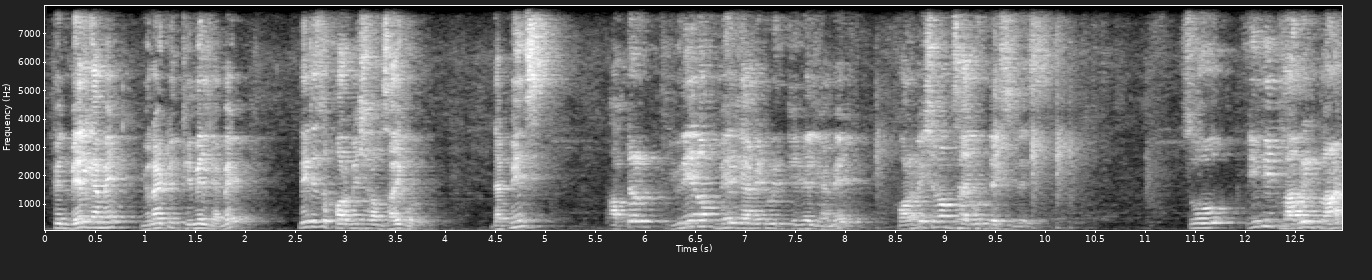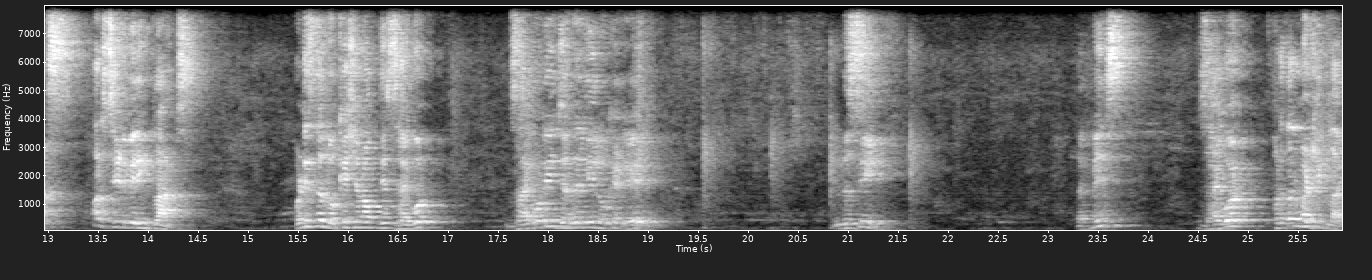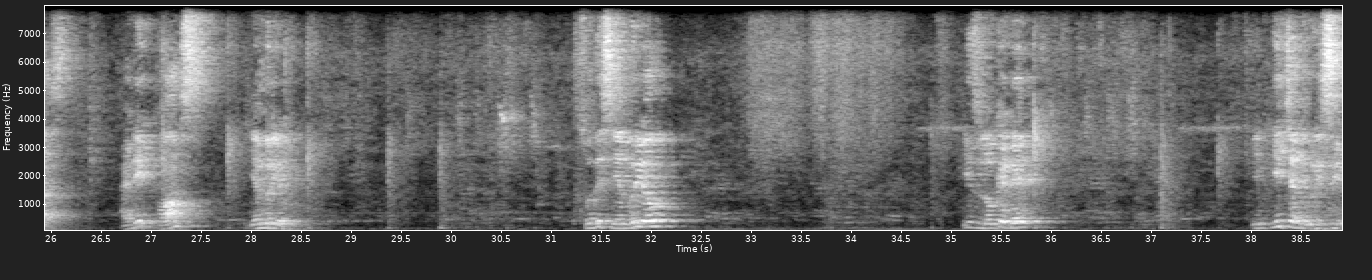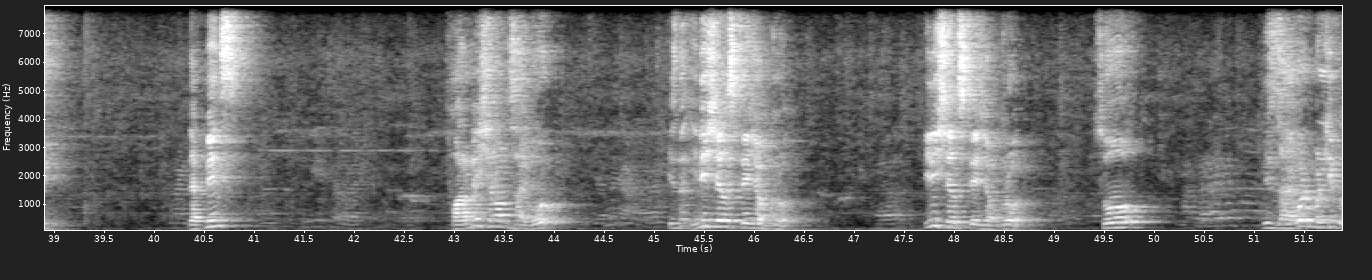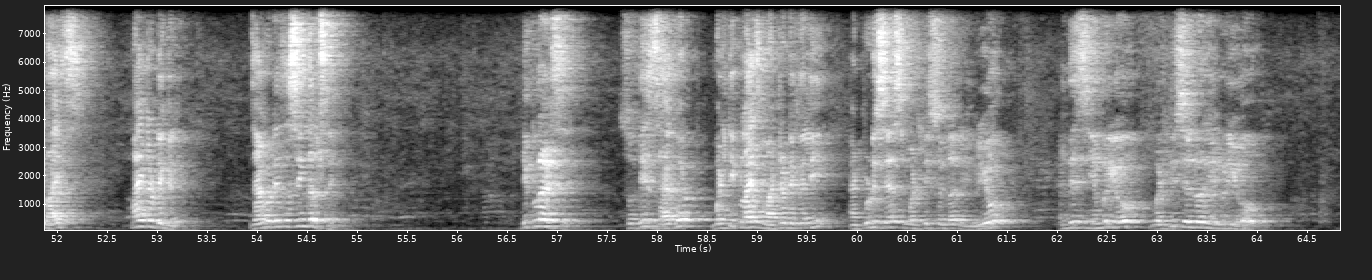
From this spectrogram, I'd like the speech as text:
when male gamete unite with female gamete there is a formation of zygote that means after union of male gamete with female gamete formation of zygote takes place So in the flowering plants or seed bearing plants, what is the location of this zygote? Zygote is generally located in the seed. That means zygote further multiplies and it forms embryo. So this embryo is located in each and every seed. That means formation of zygote is the initial stage of growth. Initial stage of growth. So this zygote multiplies mitotically. Zygote is a single cell, diploid cell. So this zygote multiplies mitotically and produces multicellular embryo. And this embryo, multicellular embryo,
